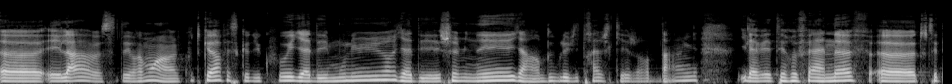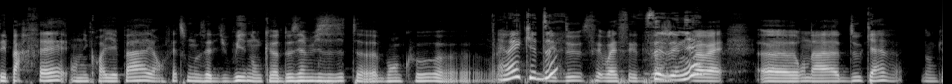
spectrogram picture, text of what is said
euh, et là, euh, c'était vraiment un coup de cœur parce que du coup, il y a des moulures, il y a des cheminées, il y a un double vitrage qui est genre dingue. Il avait été refait à neuf, euh, tout était parfait, on n'y croyait pas et en fait, on nous a dit oui. Donc euh, deuxième visite, banco. Voilà. Ah ouais, que deux. deux c'est ouais, c'est. C'est génial. Ouais, ouais. on a deux caves. Donc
